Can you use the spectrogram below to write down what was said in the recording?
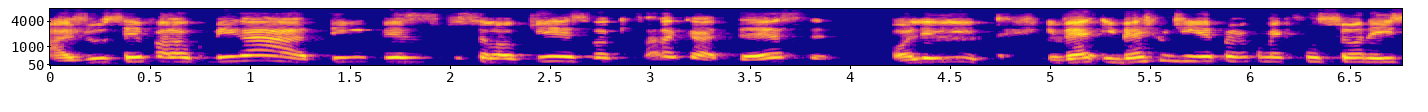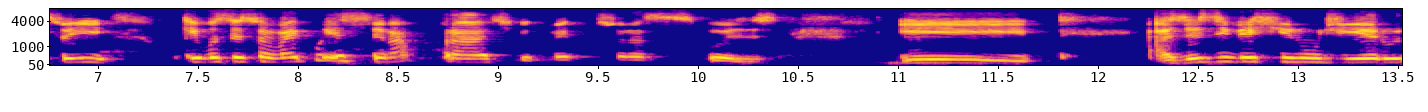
A Ju sempre fala comigo, ah, tem empresas que sei lá o quê, sei lá o que. Fala, cara, testa. Olha aí, investe um dinheiro para ver como é que funciona isso aí, porque você só vai conhecer na prática como é que funcionam essas coisas. E às vezes investir um dinheiro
